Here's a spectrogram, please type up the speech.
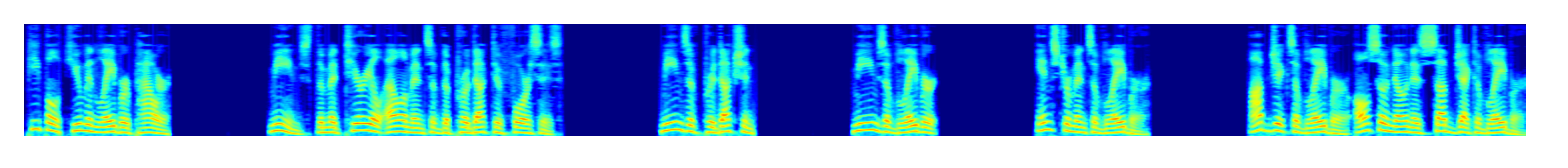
People human labor power Means the material elements of the productive forces Means of production Means of labor Instruments of labor Objects of labor also known as subject of labor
